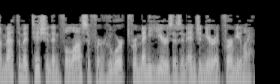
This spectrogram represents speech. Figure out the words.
a mathematician and philosopher who worked for many years as an engineer at Fermilab.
